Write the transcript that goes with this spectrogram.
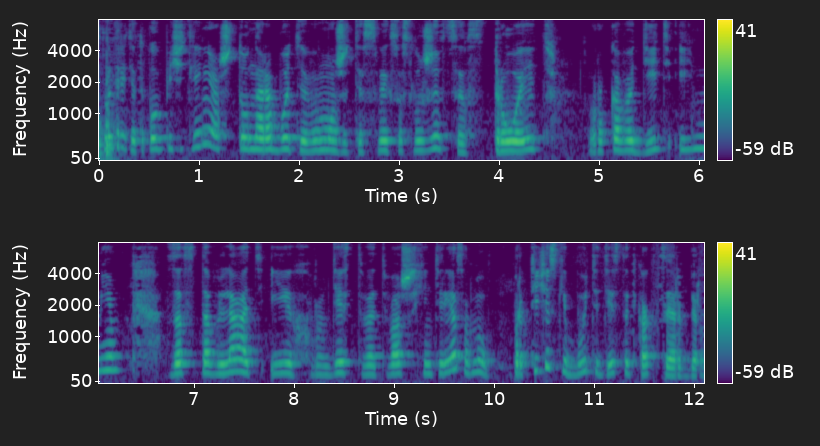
Смотрите, такое впечатление, что на работе вы можете своих сослуживцев строить, руководить ими, заставлять их действовать в ваших интересах, ну, практически будете действовать как Цербер.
